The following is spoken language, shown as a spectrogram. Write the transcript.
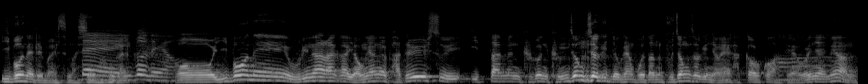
이번에를 말씀하시는 네, 건가요? 이거네요. 어, 이번에 우리나라가 영향을 받을 수 이- 있다면 그건 긍정적인 영향보다는 부정적인 영향에 가까울 것 같아요. 아. 왜냐하면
